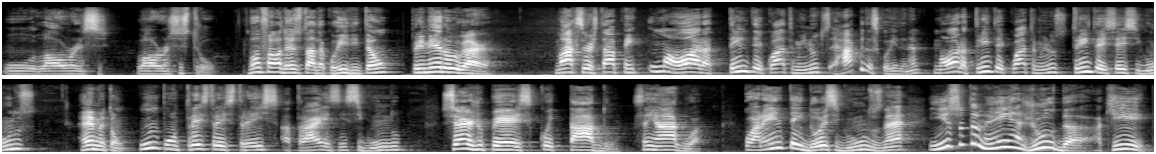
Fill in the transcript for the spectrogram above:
o Lawrence, Lawrence Stroll. Vamos falar do resultado da corrida então? Primeiro lugar, Max Verstappen, 1 hora 34 minutos, é rápida essa corrida, né? 1 hora 34 minutos 36 segundos. Hamilton, 1.333 atrás em segundo. Sérgio Pérez, coitado, sem água, 42 segundos, né? E isso também ajuda aqui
